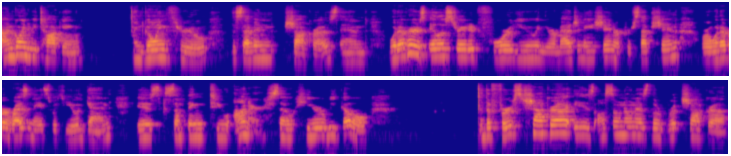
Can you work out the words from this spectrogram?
I'm going to be talking and going through the seven chakras and whatever is illustrated for you in your imagination or perception or whatever resonates with you again is something to honor. So here we go. The first chakra is also known as the root chakra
